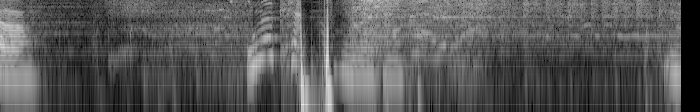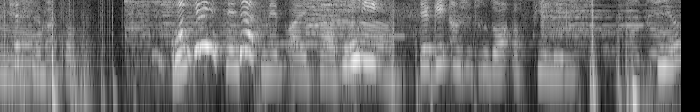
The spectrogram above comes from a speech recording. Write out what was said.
Digga. So eine Cat. Testmap einfach. Okay, Testmap, Alter. Digga. der gegnerische Tresor hat noch vier Leben. Hier.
